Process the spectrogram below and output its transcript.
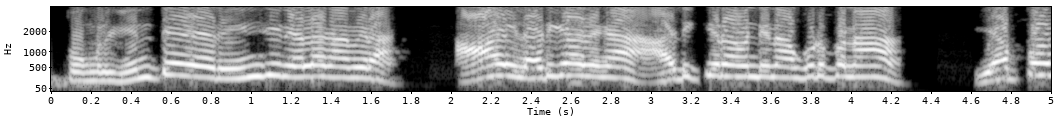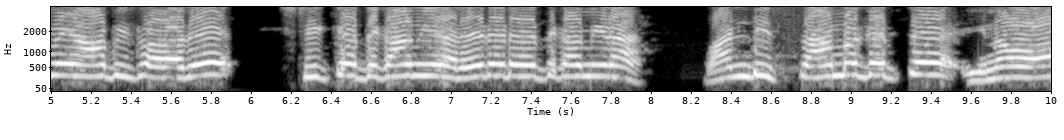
இப்போ உங்களுக்கு இன்டீரியர் இன்ஜின் எல்லாம் காமிக்கிறேன். ஆயில் அடிக்காதுங்க. அடிக்கிற வண்டி நான் கொடுப்பேனா? எப்பவுமே ஆபீஸ்ல வராது. ஸ்டிக் எடுத்து காமிக்கிறேன் ரேடியேட்டர் எடுத்து காமிக்கிறேன் வண்டி சமகத்து இனோவா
